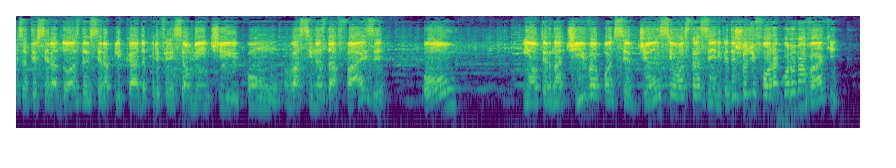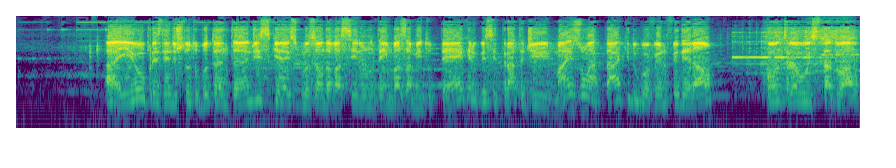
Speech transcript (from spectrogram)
essa terceira dose deve ser aplicada preferencialmente com vacinas da Pfizer ou, em alternativa, pode ser Janssen ou AstraZeneca. Deixou de fora a Coronavac. Aí o presidente do Instituto Butantan diz que a exclusão da vacina não tem embasamento técnico e se trata de mais um ataque do governo federal contra o estadual.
